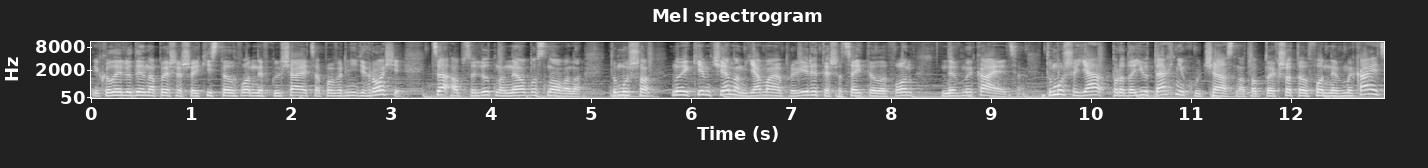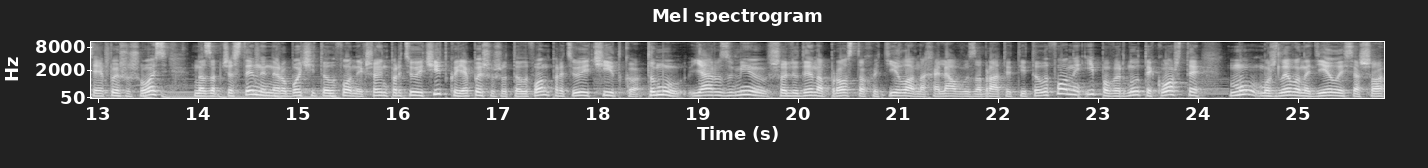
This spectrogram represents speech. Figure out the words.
І коли людина пише, що якийсь телефон не включається, поверніть гроші, це абсолютно не обосновано. Тому що, ну яким чином я маю перевірити, що цей телефон не вмикається. Тому що я продаю техніку чесно. Тобто, якщо телефон не вмикається, я пишу, що ось на запчастини неробочий телефон. Якщо він працює чітко, я пишу, що телефон працює чітко. Тому я розумію, що людина просто хотіла на халяву забрати ті телефони і повернути кошти. Ну, можливо, надіялися, що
